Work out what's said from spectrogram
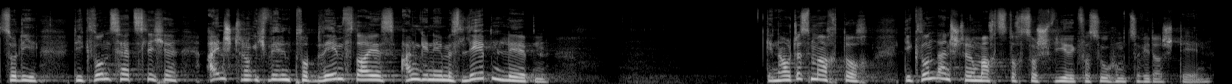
So die, die grundsätzliche Einstellung, ich will ein problemfreies, angenehmes Leben leben Genau das macht doch, die Grundeinstellung macht es doch so schwierig, Versuchung zu widerstehen.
